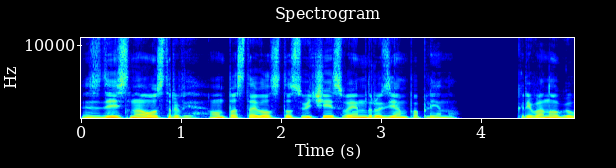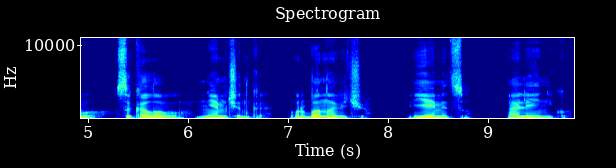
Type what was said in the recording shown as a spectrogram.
Здесь, на острове, он поставил сто свечей своим друзьям по плену. Кривоногову, Соколову, Немченко, Урбановичу, Емецу, Олейнику,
